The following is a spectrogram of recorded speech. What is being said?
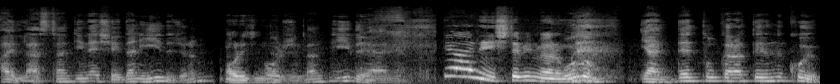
Ay Last Stand yine şeyden iyiydi canım. Origin'den. Orijinden iyiydi yani. Yani işte bilmiyorum. Oğlum yani Deadpool karakterini koyup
